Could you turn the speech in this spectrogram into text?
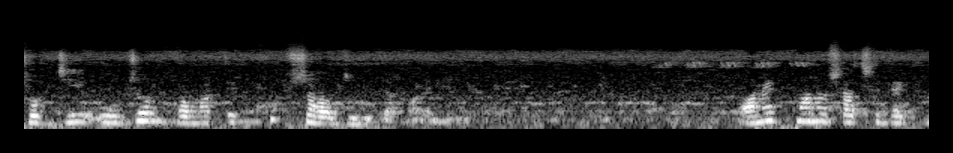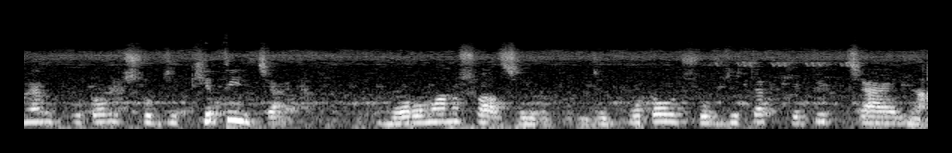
সবজি ওজন কমাতে খুব সহযোগিতা করে। অনেক মানুষ আছে দেখবেন পটল সবজি খেতেই চায় না। বড় মানুষও আছে এরকম যে পটল সবজিটা খেতে চায় না।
